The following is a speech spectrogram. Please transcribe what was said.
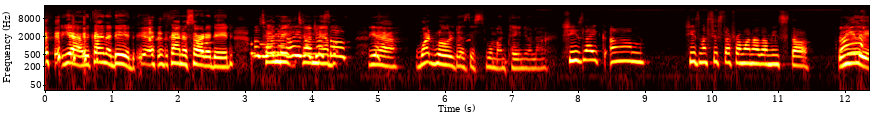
yeah, we kind of did. Yes. We kind of sort of did. Tell me, tell me about. Up. Yeah. What role does this woman play in your life? She's like, um, she's my sister from another mister. Ah! Really.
